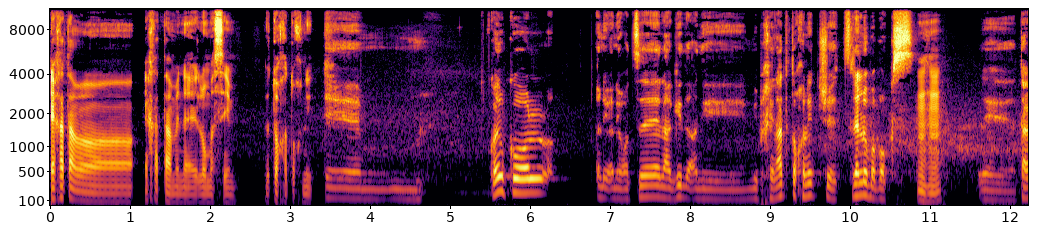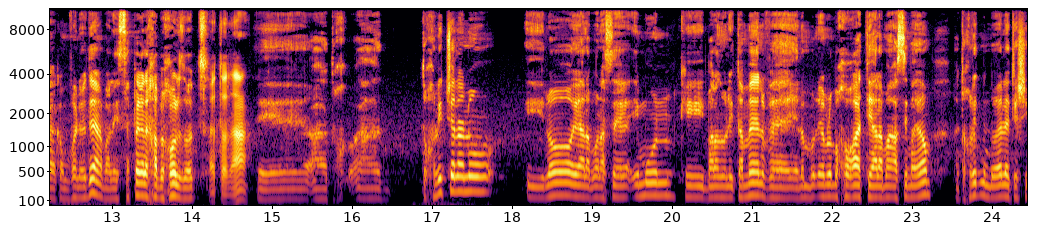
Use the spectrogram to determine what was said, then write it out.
איך אתה, איך אתה מנהל עומסים בתוך התוכנית? אמ, קודם כל, אני, אני רוצה להגיד, אני, מבחינת התוכנית שאצלנו בבוקס, אה, אתה כמובן יודע, אבל אני אספר לך בכל זאת, תודה. אה, התוכ... התוכנית שלנו היא לא יאללה בוא נעשה אימון כי בא לנו להתאמן ויום למחרת יאללה מה עושים היום? התוכנית מנוהלת יש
